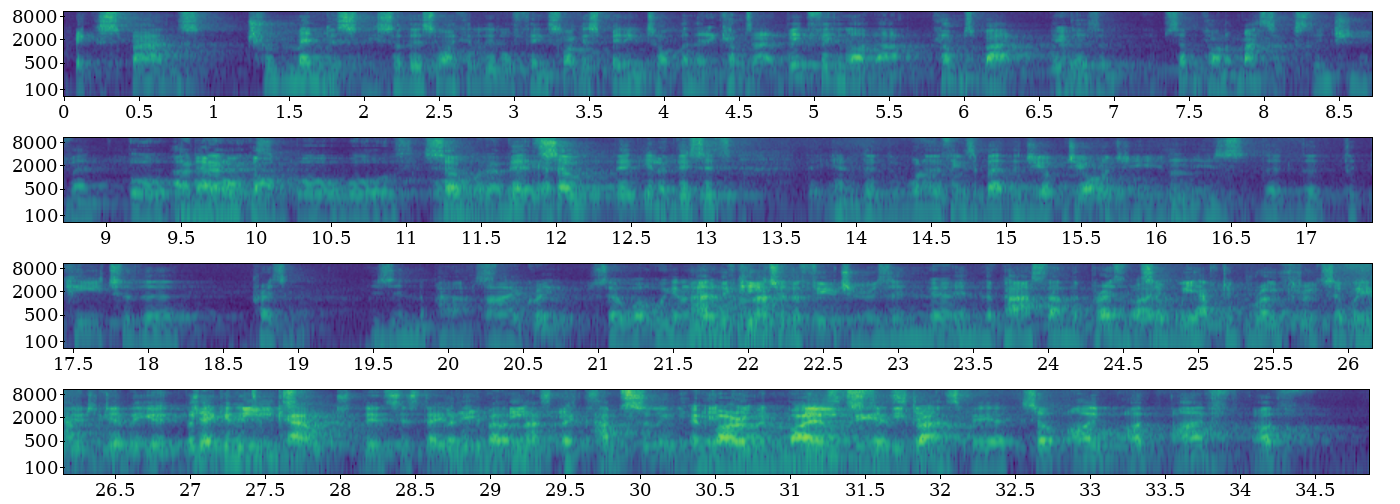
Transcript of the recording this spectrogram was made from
expands tremendously. So there's like a little thing, it's like a spinning top, and then it comes out, a big thing like that, comes back, and Yeah. there's a, some kind of mass extinction event, Or and they're all gone. Or wars. So, or whatever. the, yeah. so the, you know, this is, you know, the, one of the things about the geo geology Mm. is the, the, the key to the present is in the past. I agree. So what are we going to and the key that? to the future is in, Yeah. in the past and the present. Right. So we have to grow through. So we You have do- to yeah, but you're but taking into needs- account the sustainable development need- aspects it- absolutely. It- environment, it needs to biosphere, be done. stratosphere. So I, I, I've, I've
